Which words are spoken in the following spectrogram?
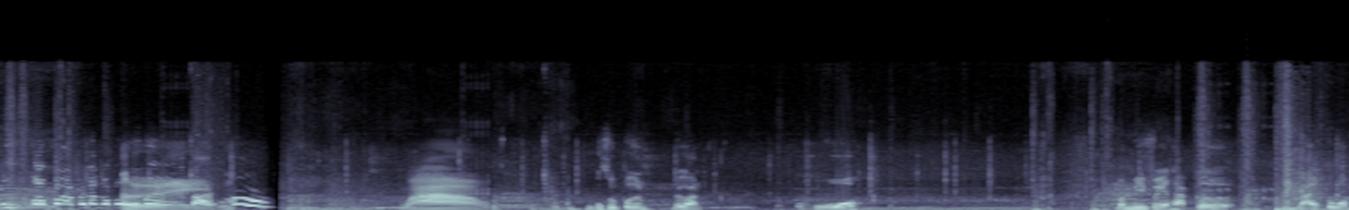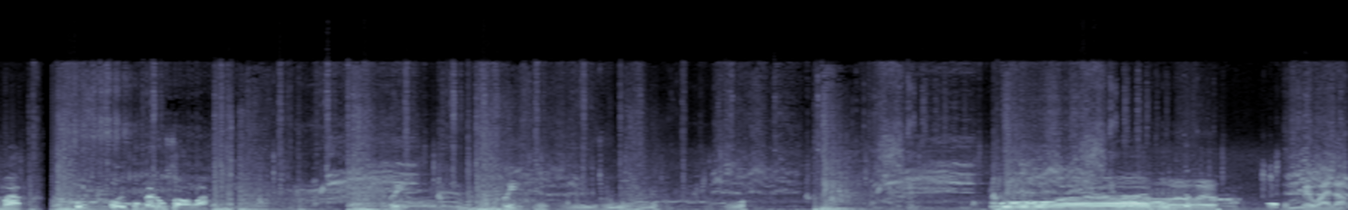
อุ้มเข้าบ้านไปแล้วครับผมเอ้แม่ยตายว้าวมีกระสุนปืนเดี๋ยวก่อนโอ้โหมันมีเฟสแฮกเกอร์หลายตัวมากอุ้ยโอ้ยผมได้ลูกซองว่ะเฮ้ยเฮ้ยโอ้โหโอ้โหโอ้โหโอ้โหโอ้โหผมจะผมไม่ไหวแล้ว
